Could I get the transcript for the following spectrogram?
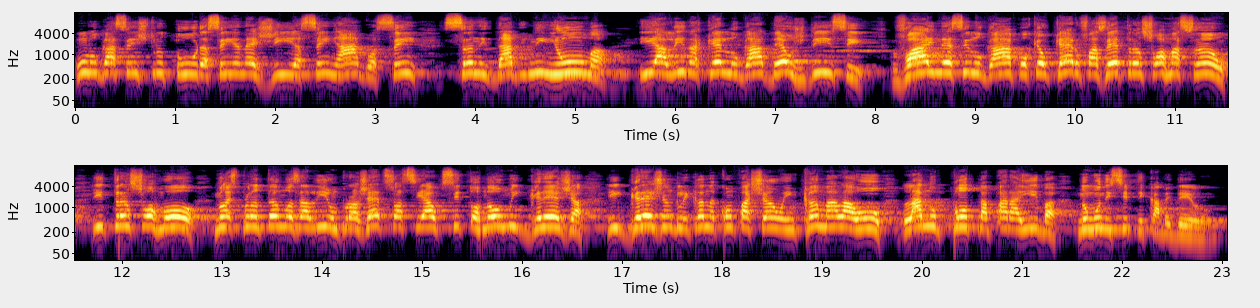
Um lugar sem estrutura, sem energia, sem água, sem sanidade nenhuma. E ali naquele lugar, Deus disse: Vai nesse lugar porque eu quero fazer transformação. E transformou. Nós plantamos ali um projeto social que se tornou uma igreja, Igreja Anglicana Compaixão, em Camalaú, lá no ponto da Paraíba, no município de Cabedelo.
